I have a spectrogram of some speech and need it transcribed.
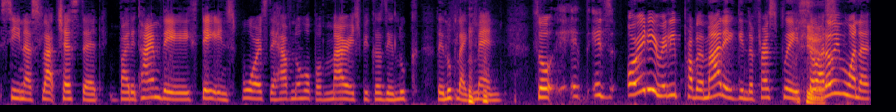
seen as flat chested, by the time they stay in sports, they have no hope of marriage because they look, they look like men. So it, it's already really problematic in the first place. So I don't even want to.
